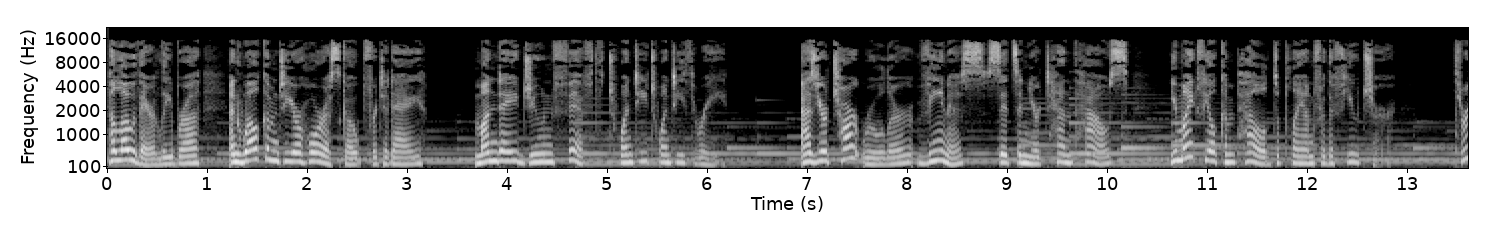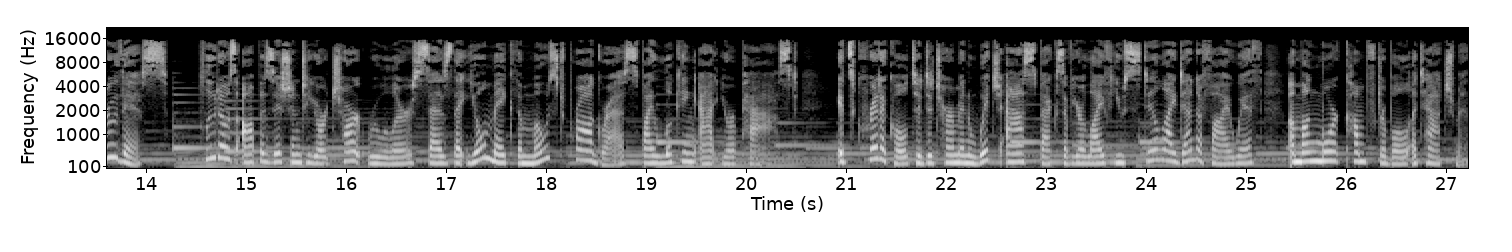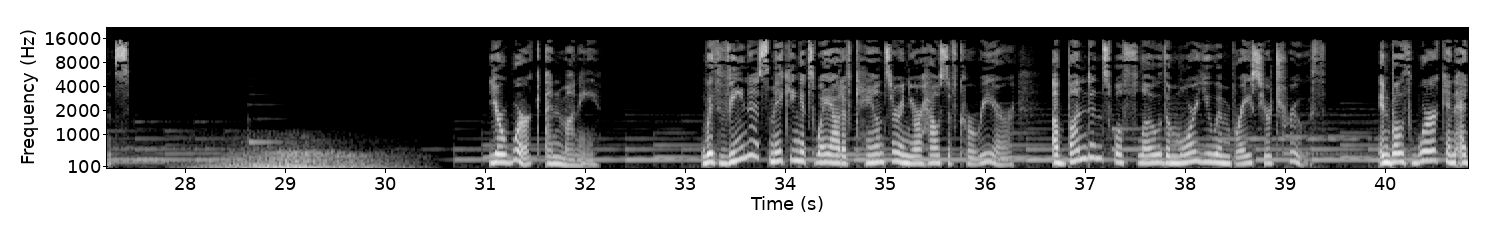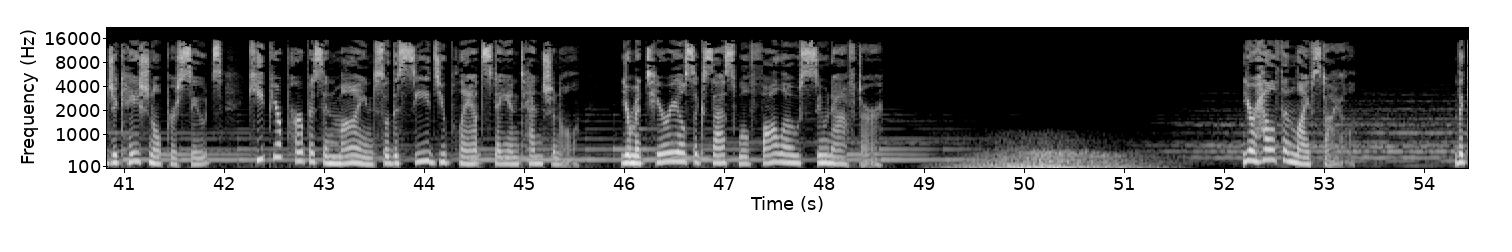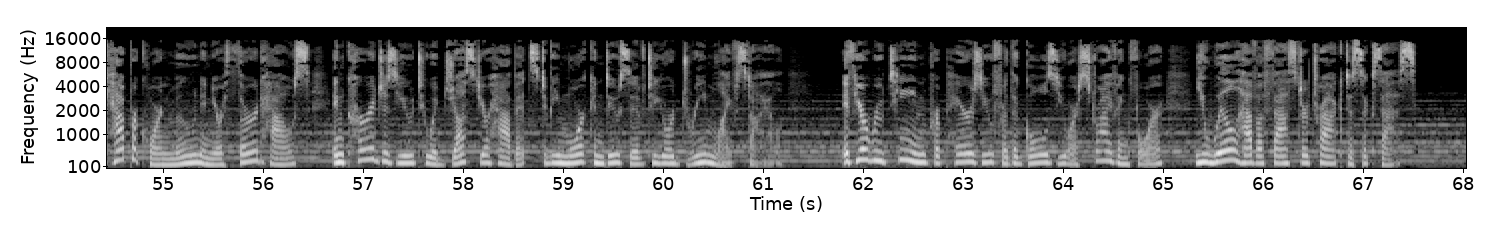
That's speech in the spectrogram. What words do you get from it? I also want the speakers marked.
Speaker 1: Hello there, Libra, and welcome to your horoscope for today, Monday, June 5th, 2023. As your chart ruler, Venus, sits in your 10th house, you might feel compelled to plan for the future. Through this, Pluto's opposition to your chart ruler says that you'll make the most progress by looking at your past. It's critical to determine which aspects of your life you still identify with among more comfortable attachments. Your work and money. With Venus making its way out of Cancer in your house of career, abundance will flow the more you embrace your truth. In both work and educational pursuits, keep your purpose in mind so the seeds you plant stay intentional. Your material success will follow soon after. Your health and lifestyle. The Capricorn moon in your third house encourages you to adjust your habits to be more conducive to your dream lifestyle. If your routine prepares you for the goals you are striving for, you will have a faster track to success.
